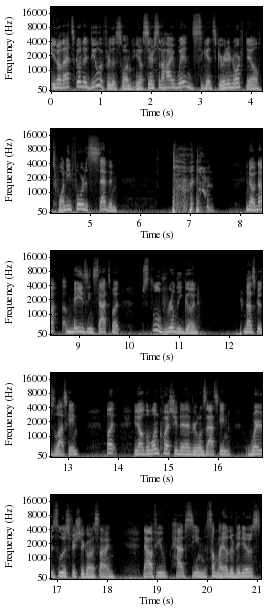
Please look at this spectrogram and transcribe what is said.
you know, that's going to do it for this one. You know, Sarasota High wins against Greater Northdale 24 to 7. you know, not amazing stats, but still really good. Not as good as the last game. But, you know, the one question that everyone's asking where's Lewis Fisher going to sign? Now, if you have seen some of my other videos,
